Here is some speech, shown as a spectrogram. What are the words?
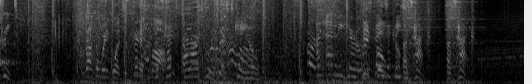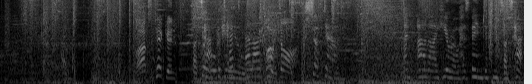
Retreat. Spot the weak ones and finish them off! Protect allied turret. First KO. An enemy hero has been defeated. Attack. Attack. Clock's ticking! Attack. Double Protect KO. allied Locked on! Shut down. An ally hero has been defeated. Attack.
